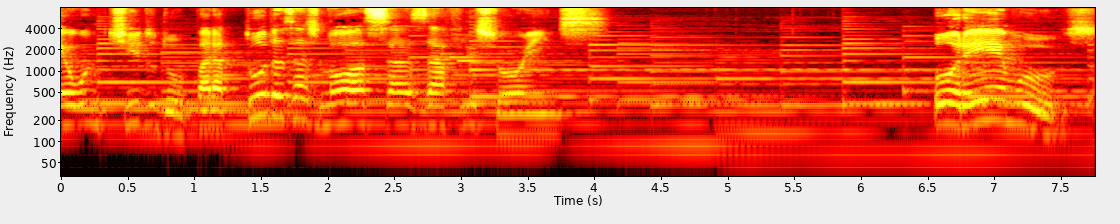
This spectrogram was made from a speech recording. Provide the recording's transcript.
é o antídoto para todas as nossas aflições. Oremos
